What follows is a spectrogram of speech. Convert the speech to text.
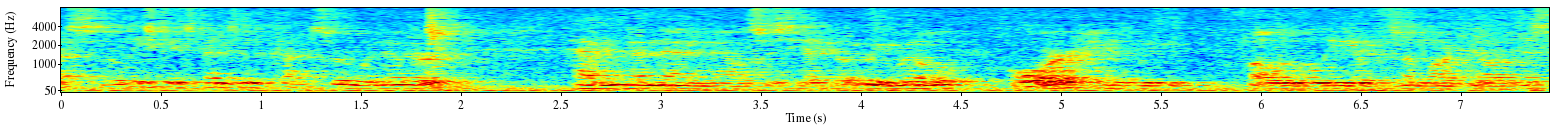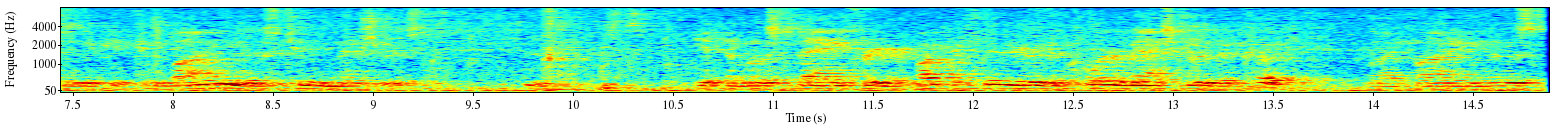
cuts, the least expensive cuts or whatever. Haven't done that analysis yet, but we will. Or, as we follow the lead of some archaeologists, and we could combine those two measures and get the most bang for your buck if you're the quartermaster or the cook by buying those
